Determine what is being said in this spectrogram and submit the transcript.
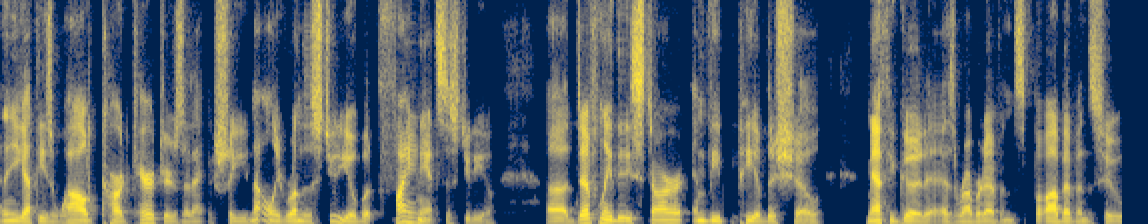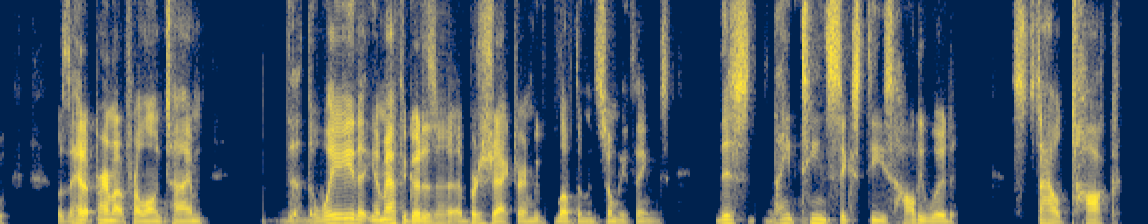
And then you got these wild card characters that actually not only run the studio, but finance the studio. Uh, definitely the star MVP of this show, Matthew Goode as Robert Evans, Bob Evans, who was the head of Paramount for a long time. The, the way that, you know, Matthew Goode is a, a British actor and we've loved him in so many things. This 1960s Hollywood style talk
